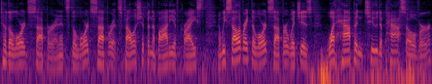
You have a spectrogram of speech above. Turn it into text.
to the Lord's Supper. And it's the Lord's Supper, it's fellowship in the body of Christ. And we celebrate the Lord's Supper, which is what happened to the Passover.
